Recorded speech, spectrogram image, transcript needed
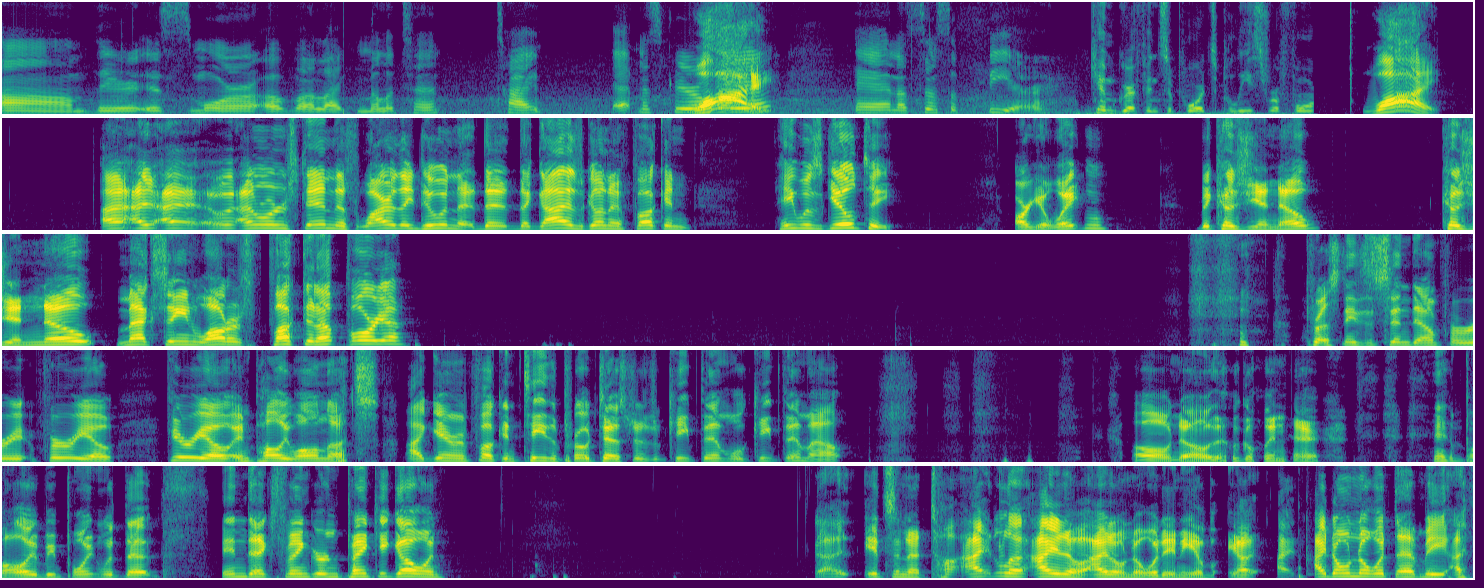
Um, there is more of a like militant type atmosphere. over Why? There And a sense of fear. Kim Griffin supports police reform. Why? I, I I I don't understand this. Why are they doing that? The the guy's gonna fucking he was guilty. Are you waiting? Because you know? Cause you know Maxine Waters fucked it up for you? Press needs to send down Furi- Furio, Furio, and Paulie Walnuts. I guarantee the protesters will keep them. We'll keep them out. Oh no, they'll go in there, and Paulie will be pointing with that index finger and pinky going. Uh, it's an auto- I look. I don't. I don't know what any of. I. I, I don't know what that means. I,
